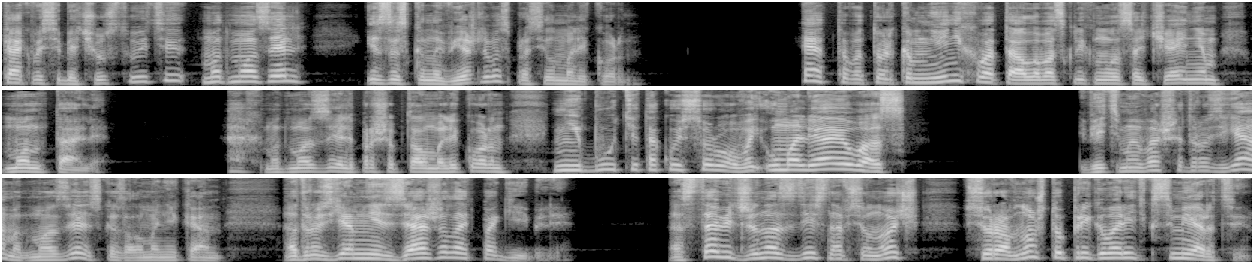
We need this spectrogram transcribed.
«Как вы себя чувствуете, мадемуазель?» — изысканно вежливо спросил Маликорн. «Этого только мне не хватало!» — воскликнула с отчаянием Монтале. «Ах, мадемуазель!» — прошептал Маликорн. «Не будьте такой суровой! Умоляю вас!» «Ведь мы ваши друзья, мадемуазель!» — сказал Манекан. «А друзьям нельзя желать погибели. Оставить же нас здесь на всю ночь все равно, что приговорить к смерти».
